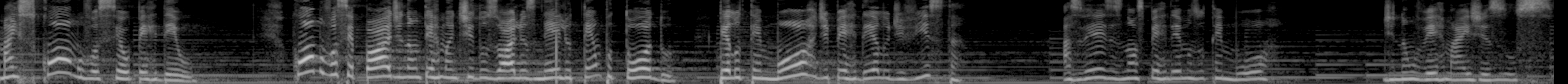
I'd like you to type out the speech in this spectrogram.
Mas como você o perdeu? Como você pode não ter mantido os olhos nele o tempo todo, pelo temor de perdê-lo de vista? Às vezes nós perdemos o temor de não ver mais Jesus.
